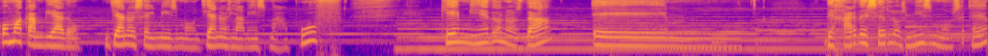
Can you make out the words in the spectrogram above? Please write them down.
¿Cómo ha cambiado? Ya no es el mismo, ya no es la misma. Uf, qué miedo nos da em, dejar de ser los mismos, ¿eh?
